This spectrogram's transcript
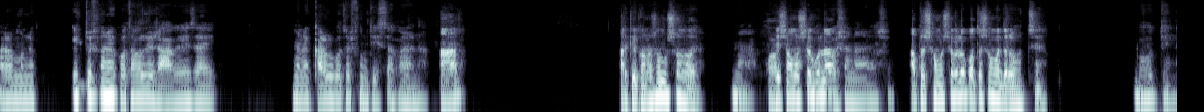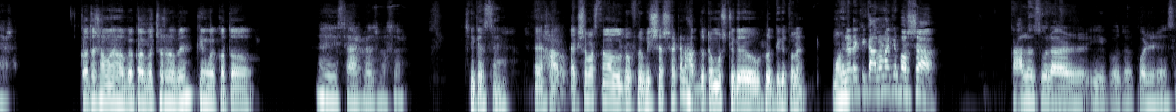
আর মানে একটু সময় কথা বলে রাগ হয়ে যায়। মানে কারোর কথা শুনতে ইচ্ছা করে না। আর? আর কি কোনো সমস্যা হয়? না এই সমস্যাগুলা- আপনার সমস্যাগুলো কত সময় ধরে হচ্ছে? বহুত দিন ধরে। কত সময় হবে? কয় বছর হবে? কিংবা কত এই চার পাঁচ বছর। ঠিক আছে। একশো পার্সেন্ট আল্লাহর উপরে বিশ্বাস রাখেন হাত দুটো মুষ্টি করে উপরের দিকে তোলেন। মহিলাটা কি কালো নাকি ফর্সা? কালো চুল আর ই পরে রয়েছে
